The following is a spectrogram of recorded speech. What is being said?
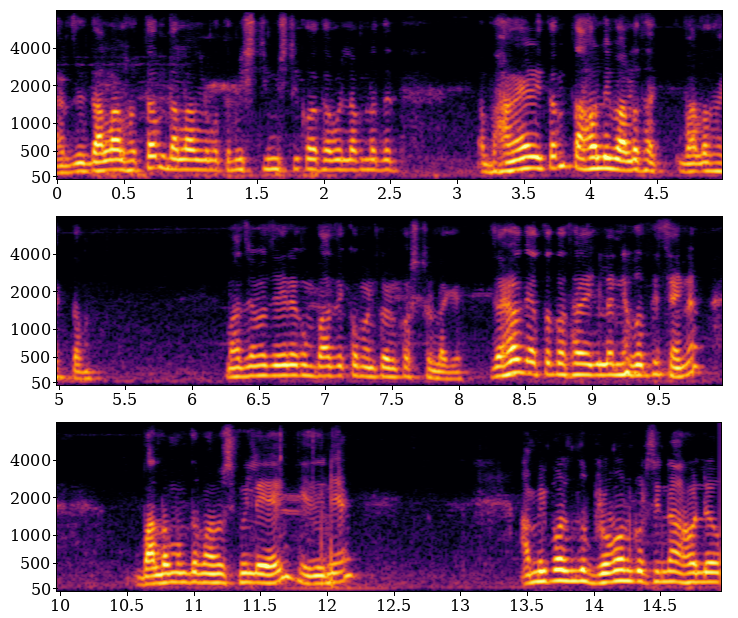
আর যদি দালাল হতাম, দালালের মতো মিষ্টি মিষ্টি কথা বলে আপনাদের ভাঙাই নিতাম তাহলেই ভালো থাক, ভালো থাকতাম। মাঝে মাঝে এরকম বাজে কমেন্ট করে কষ্ট লাগে। যাই হোক, এত কথা এগুলো নিয়ে বলতে চাই না। ভালো মন্দ মানুষ মিলে এই দুনিয়ায়। আমি পর্যন্ত ভ্রমণ করছি না হলেও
